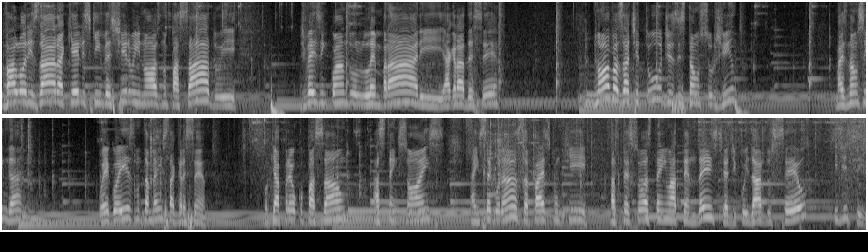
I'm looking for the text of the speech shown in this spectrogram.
valorizar aqueles que investiram em nós no passado e de vez em quando lembrar e agradecer. Novas atitudes estão surgindo, mas não se engane, o egoísmo também está crescendo, porque a preocupação, as tensões, a insegurança faz com que as pessoas tenham a tendência de cuidar do seu e de si.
